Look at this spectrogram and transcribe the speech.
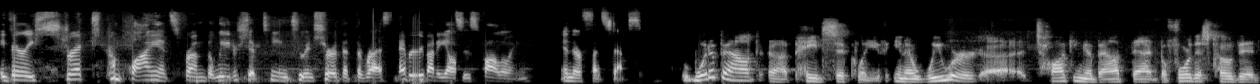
a very strict compliance from the leadership team to ensure that the rest everybody else is following in their footsteps. What about uh, paid sick leave? You know, we were uh, talking about that before this COVID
